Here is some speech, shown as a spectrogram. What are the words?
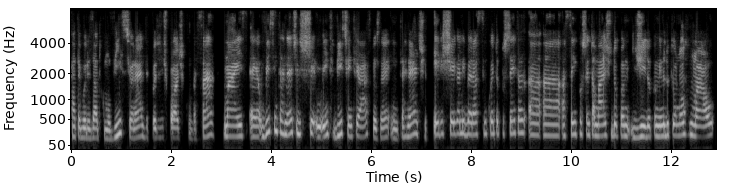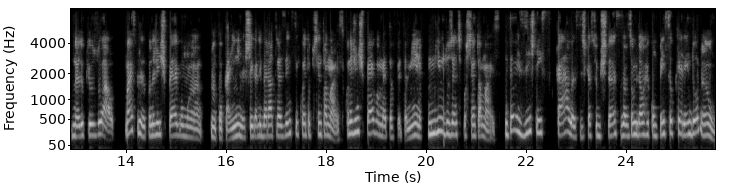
categorizado como vício, né? Depois a gente pode conversar. Mas é, o vício internet, ele entre, vício entre aspas, né? Internet, ele chega a liberar 50% a, a, a 100% a mais de dopamina, de dopamina do que o normal, né? Do que o usual. Mas, por exemplo, quando a gente pega uma, uma cocaína, chega a liberar 350% a mais. Quando a gente pega uma metanfetamina, 1.200% a mais. Então, existem escalas de que as substâncias elas vão me dar uma recompensa eu querendo ou não.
